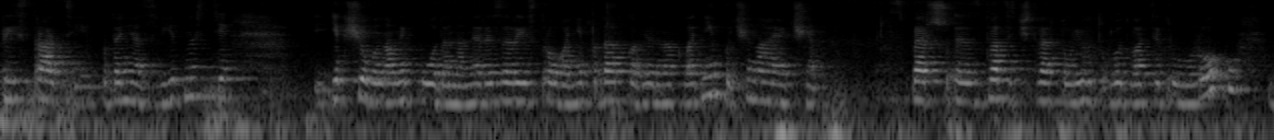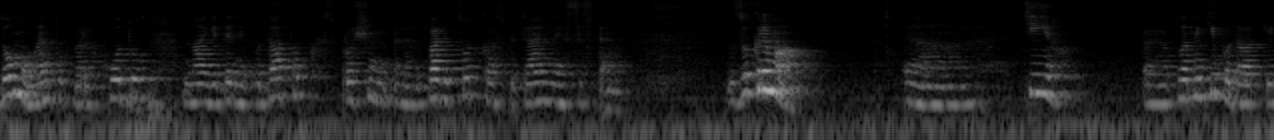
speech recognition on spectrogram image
реєстрації подання звітності, якщо вона не подана, не зареєстровані податкові накладні, починаючи з, перш, е, з 24 лютого 2022 року до моменту переходу на єдиний податок спрощен е, 2% спеціальної системи. Зокрема, е, ті платники податків,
